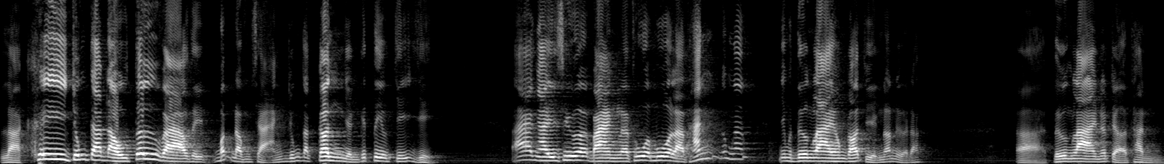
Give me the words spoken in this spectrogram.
là khi chúng ta đầu tư vào thì bất động sản chúng ta cần những cái tiêu chí gì? À, ngày xưa bàn là thua mua là thắng đúng không? Nhưng mà tương lai không có chuyện đó nữa đâu. À, tương lai nó trở thành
